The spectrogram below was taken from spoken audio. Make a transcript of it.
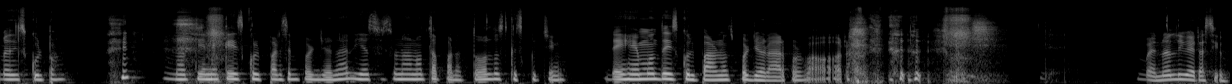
Me disculpan. No tiene que disculparse por llorar y eso es una nota para todos los que escuchen. Dejemos de disculparnos por llorar, por favor. bueno, es liberación.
